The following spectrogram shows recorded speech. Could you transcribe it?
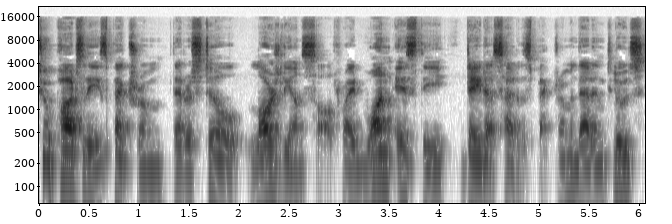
two parts of the spectrum that are still largely unsolved right one is the data side of the spectrum and that includes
